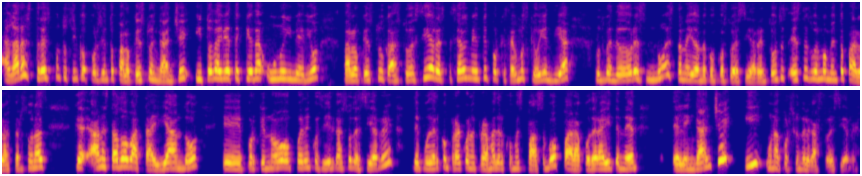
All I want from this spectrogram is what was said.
Agarras 3.5% para lo que es tu enganche y todavía te queda uno y medio para lo que es tu gasto de cierre, especialmente porque sabemos que hoy en día los vendedores no están ayudando con costo de cierre. Entonces, este es buen momento para las personas que han estado batallando eh, porque no pueden conseguir gasto de cierre, de poder comprar con el programa del Home is Possible para poder ahí tener el enganche y una porción del gasto de cierre.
